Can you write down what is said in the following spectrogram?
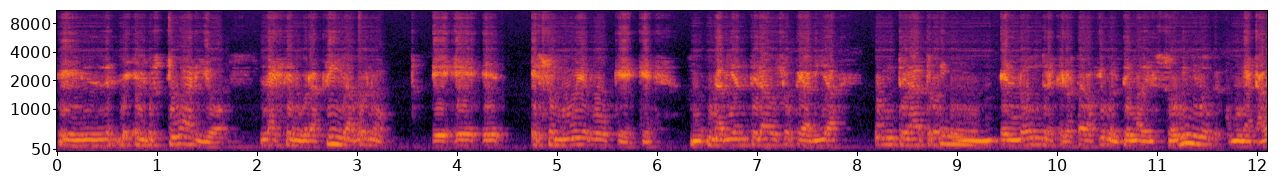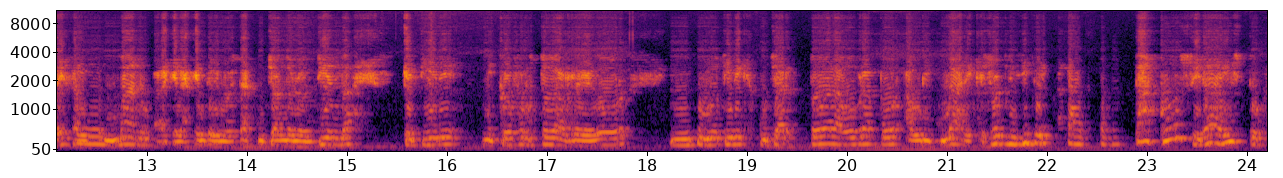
el, el vestuario, la escenografía, bueno, eh, eh, eh, eso nuevo que, que me había enterado yo que había un teatro en, en Londres que lo estaba haciendo, el tema del sonido, que es como una cabeza un humano, para que la gente que nos está escuchando lo entienda, que tiene micrófonos todo alrededor, y uno tiene que escuchar toda la obra por auriculares, que yo al principio "Ah, ¿cómo será esto?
